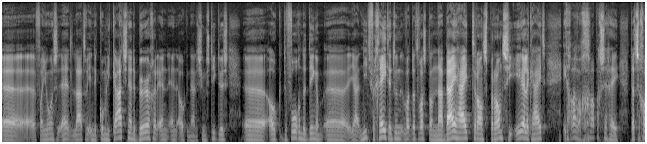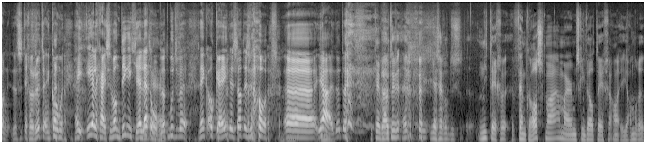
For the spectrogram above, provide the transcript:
Uh, van jongens, hè, laten we in de communicatie naar de burger en, en ook naar de journalistiek dus uh, ook de volgende dingen ja, niet vergeten. En toen, wat, dat was dan nabijheid, transparantie, eerlijkheid. Ik dacht, oh, wat grappig zeg, hey, dat ze gewoon, dat ze tegen Rutte en komen, hey, eerlijkheid is wel een dingetje, hè, let op. Dat moeten we, denk oké, okay, dus dat is wel, ja. Oké, okay, Wouter, jij zegt dat dus niet tegen Femke Halsma, maar misschien wel tegen je andere,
